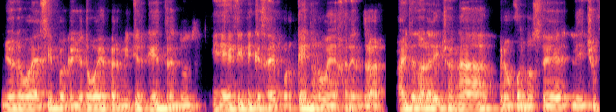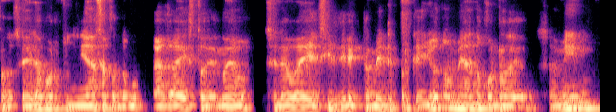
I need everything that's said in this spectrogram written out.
yo no voy a decir porque yo no voy a permitir que entre, entonces, y él tiene que saber por qué no lo voy a dejar entrar. Ahorita no le he dicho nada, pero cuando se, le he dicho, cuando se dé la oportunidad, o cuando haga esto de nuevo, se le voy a decir directamente, porque yo no me ando con rodeos. A mí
